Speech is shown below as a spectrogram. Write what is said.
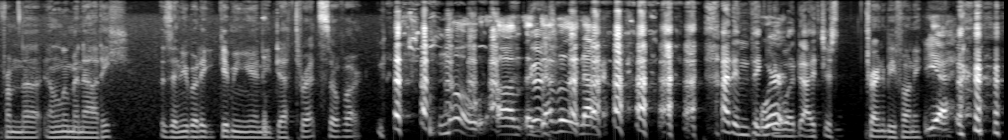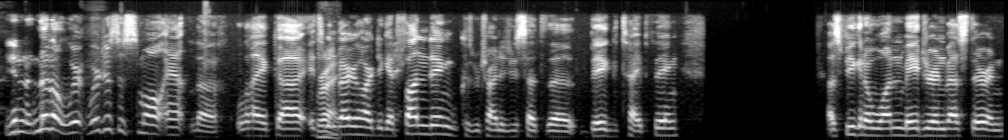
from the Illuminati? Is anybody giving you any death threats so far? No, um, definitely not. I didn't think We're- you would. I just trying to be funny. Yeah, you know, no, no, we're we're just a small ant though. Like uh, it's Right. been very hard to get funding because we're trying to do such the big type thing. I was speaking to one major investor, and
